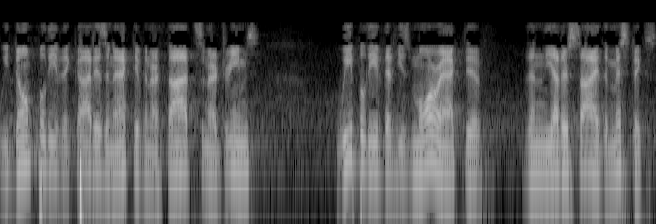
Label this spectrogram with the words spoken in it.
we don't believe that God isn't active in our thoughts and our dreams. We believe that He's more active than the other side, the mystics.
